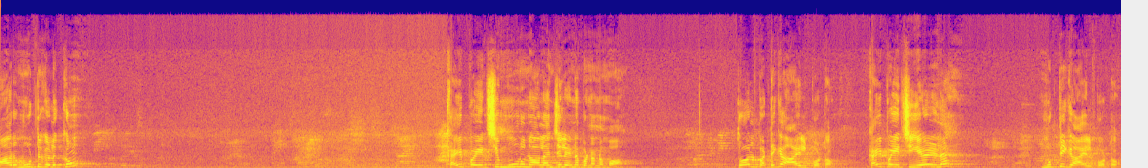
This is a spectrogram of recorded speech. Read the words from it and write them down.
ஆறு மூட்டுகளுக்கும் கைப்பயிற்சி மூணு நாலு அஞ்சில் என்ன பண்ணணுமோ? தோள்பட்டைக்கு ஆயில் போட்டோம். கைப்பயிற்சி ஏழில் முட்டிக்கு ஆயில் போட்டோம்.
